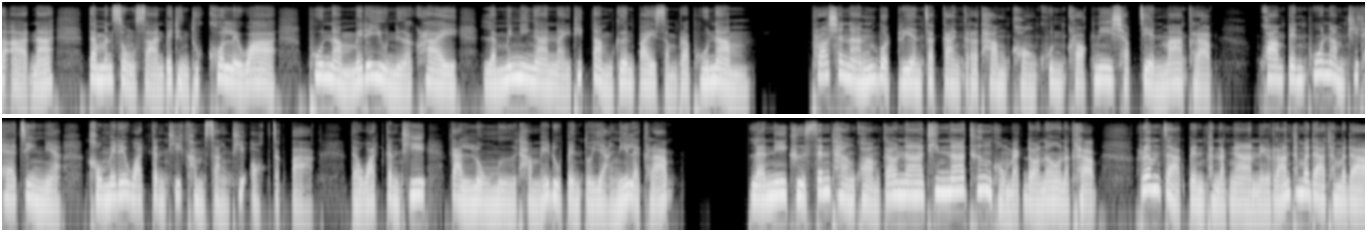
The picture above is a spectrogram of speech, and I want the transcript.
สะอาดนะ แต่มันส่งสารไปถึงทุกคนเลยว่า ผู้นำไม่ได้อยู่เหนือใคร และไม่มีงานไหนที่ต่ำเกินไปสำหรับผู้นำเพราะฉะนั้นบทเรียนจากการกระทำของคุณครอกนี่ชัดเจนมากครับความเป็นผู้นำที่แท้จริงเนี่ย เขาไม่ได้วัดกันที่คำสั่งที่ออกจากปาก แต่วัดกันที่การลงมือทำให้ดูเป็นตัวอย่างนี่แหละครับ และนี่คือเส้นทางความก้าวหน้าที่น่าทึ่งของแมคโดนัลล์นะครับ เริ่มจากเป็นพนักงานในร้านธรรมดาธรรมดา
